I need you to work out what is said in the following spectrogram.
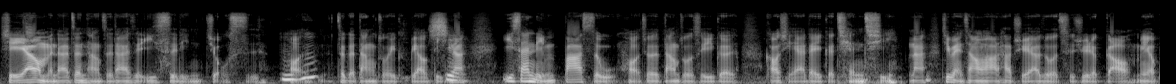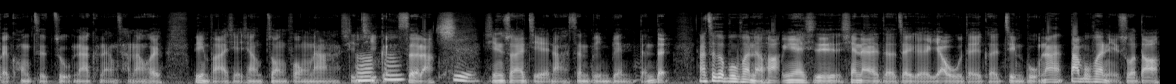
血压我们大概正常值大概是一四零九十，哦，这个当做一个标的。那一三零八十五，哈，就是当做是一个高血压的一个前期。那基本上的话，它血压如果持续的高，没有被控制住，那可能常常会并发一些像中风啦、心肌梗塞啦、是心衰竭啦、肾病变等等。那这个部分的话，因为是现在的这个药物的一个进步，那大部分你说到。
